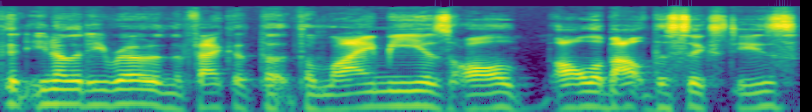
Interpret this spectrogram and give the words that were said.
that you know that he wrote and the fact that the, the Limey is all all about the 60s,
